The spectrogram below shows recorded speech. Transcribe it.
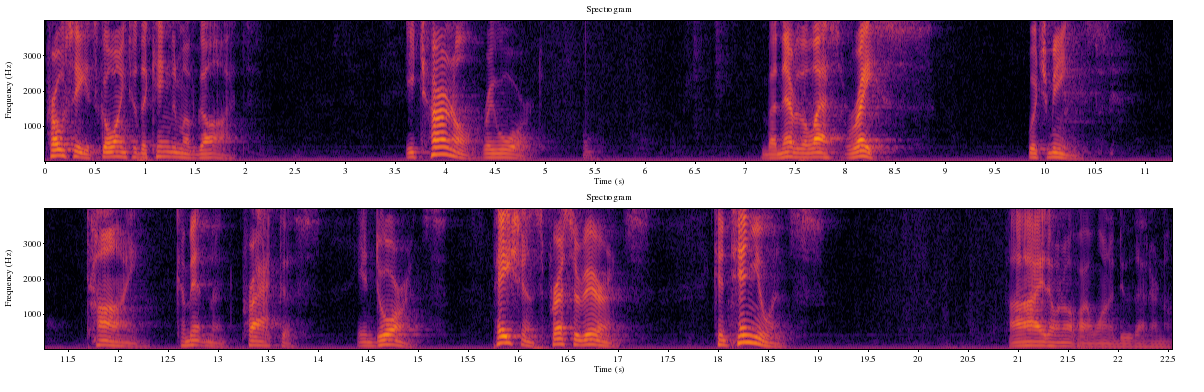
Proceeds going to the kingdom of God. Eternal reward. But nevertheless, race, which means time, commitment, practice, endurance patience, perseverance, continuance. I don't know if I want to do that or not.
